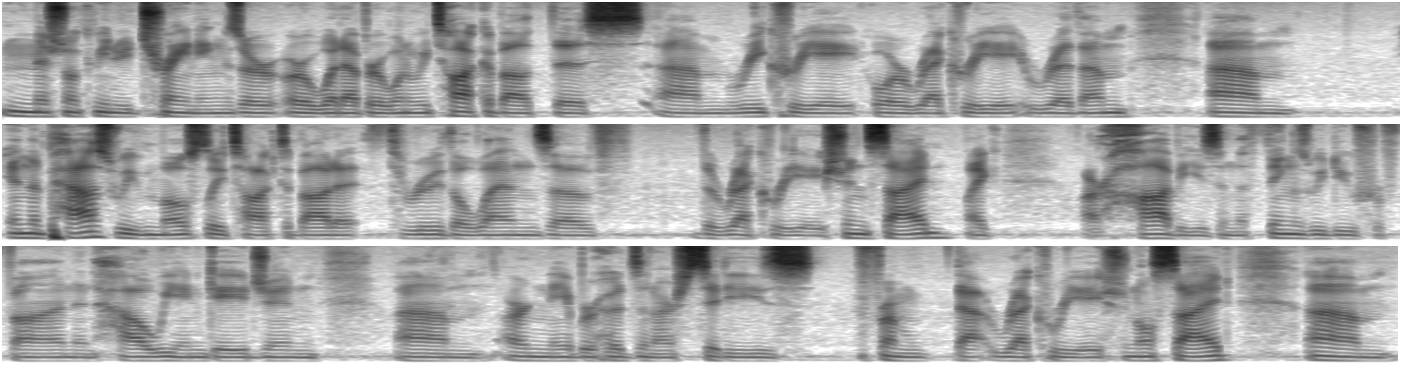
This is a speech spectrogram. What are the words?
missional community trainings or, or whatever, when we talk about this um, recreate or recreate rhythm, um, in the past, we've mostly talked about it through the lens of the recreation side, like our hobbies and the things we do for fun and how we engage in um, our neighborhoods and our cities from that recreational side. Um,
